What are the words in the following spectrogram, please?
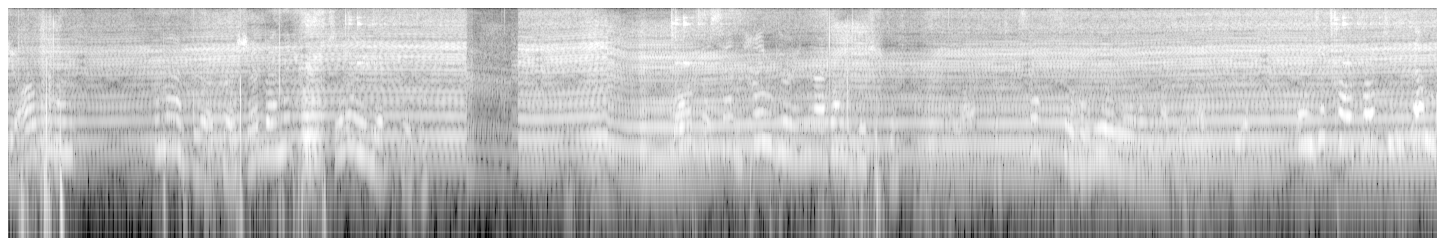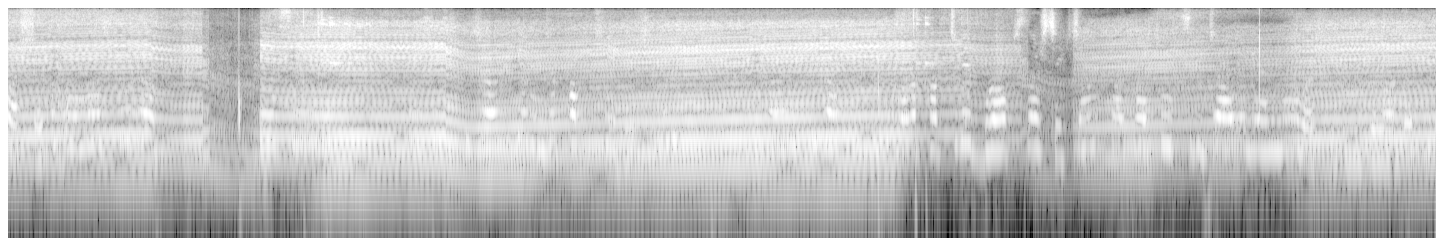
diyor. Adın Ömer'dir arkadaşlar. Ben hep çocuklara öyle yapıyordum. Orada sen hangi oyunlardan diyorlar. Çok soruluyor yorumlar diyor. Önce Duty'den başladım. Ondan sonra PS PS8 hali gelince PUBG'ye geçtim. Ben bir hafta videolara PUBG ve Brawl Stars çekeceğim. Of Duty hale gelmeye başladı videolarda.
